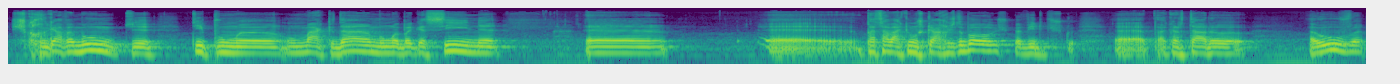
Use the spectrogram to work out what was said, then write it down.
escorregava muito, tipo uma, um macadam, uma bagacina, uh, uh, passava aqui uns carros de bois para vir uh, para cartar a, a uva,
